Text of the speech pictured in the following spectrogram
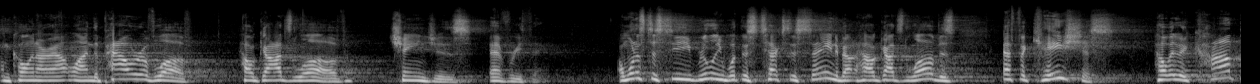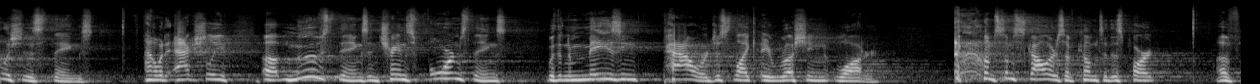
I'm calling our outline The Power of Love How God's Love Changes Everything. I want us to see really what this text is saying about how God's love is efficacious how it accomplishes things, how it actually uh, moves things and transforms things with an amazing power, just like a rushing water. Some scholars have come to this part of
